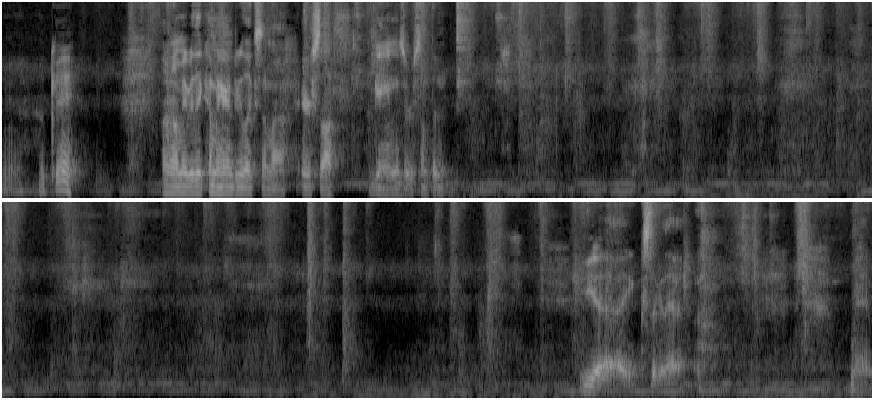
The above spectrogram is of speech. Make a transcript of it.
Yeah, okay. I don't know, maybe they come here and do like some uh, airsoft games or something. Yikes, look at that. Man.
